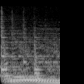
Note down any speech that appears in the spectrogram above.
Podcast.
